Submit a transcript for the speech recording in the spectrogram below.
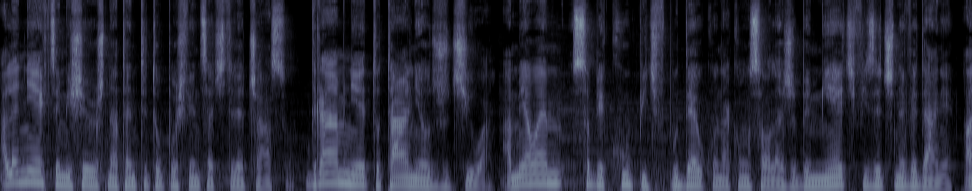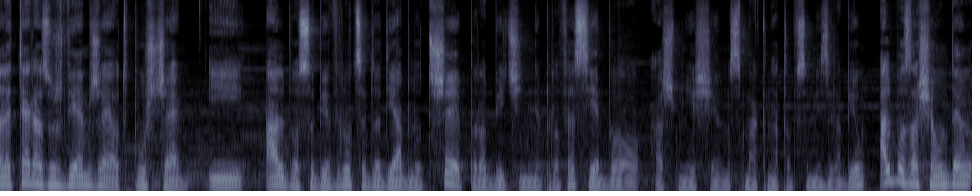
ale nie chce mi się już na ten tytuł poświęcać tyle czasu. Gra mnie totalnie odrzuciła, a miałem sobie kupić w pudełku na konsolę, żeby mieć fizyczne wydanie, ale teraz już wiem, że odpuszczę i albo sobie wrócę do Diablo 3, porobić inne profesje, bo aż mnie się smak na to w sumie zrobił, albo zasiądę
